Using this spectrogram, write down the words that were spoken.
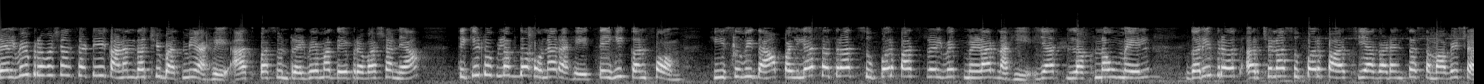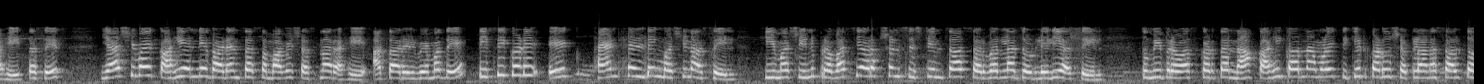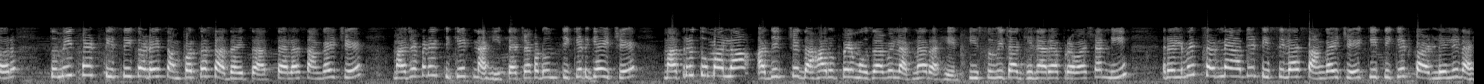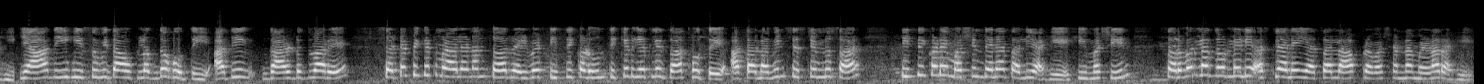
रेल्वे प्रवाशांसाठी एक आनंदाची बातमी आहे. आजपासून रेल्वेमध्ये प्रवाशांना तिकीट उपलब्ध होणार आहे. तेही कन्फर्म. ही सुविधा पहिल्या सत्रात सुपरफास्ट रेल्वेत मिळणार नाही. यात लखनौ मेल गरीब रथ अर्चना सुपरफास्ट या गाड्यांचा समावेश आहे. तसेच याशिवाय काही अन्य गाड्यांचा समावेश असणार आहे. आता रेल्वेमध्ये टीसीकडे एक हँड हेल्डिंग मशीन असेल. ही मशीन प्रवासी आरक्षण सिस्टीमचा सर्व्हरला जोडलेली असेल. तुम्ही प्रवास करताना काही कारणामुळे तिकीट काढू शकला नसाल तर तुम्ही थेट टीसी कडे संपर्क साधायचा. त्याला सांगायचे माझ्याकडे तिकीट नाही त्याच्याकडून तिकीट घ्यायचे. मात्र तुम्हाला अधिकचे दहा रुपये मोजावे लागणार आहेत. ही सुविधा घेणाऱ्या प्रवाशांनी रेल्वेत चढण्याआधी टीसीला सांगायचे की तिकीट काढलेले नाही. याआधी ही सुविधा उपलब्ध होती. आधी गार्डद्वारे सर्टिफिकेट मिळाल्यानंतर रेल्वे टीसी कडून तिकीट घेतले जात होते. आता नवीन सिस्टीमनुसार टीसीकडे मशीन देण्यात आली आहे. ही मशीन सर्व्हरला जोडलेली असल्याने याचा लाभ प्रवाशांना मिळणार आहे.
